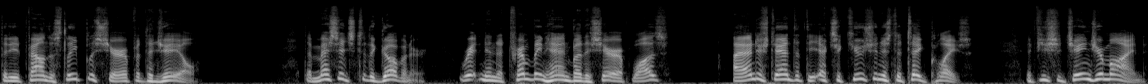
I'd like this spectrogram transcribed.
that he had found the sleepless sheriff at the jail. The message to the governor, written in a trembling hand by the sheriff, was I understand that the execution is to take place. If you should change your mind,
